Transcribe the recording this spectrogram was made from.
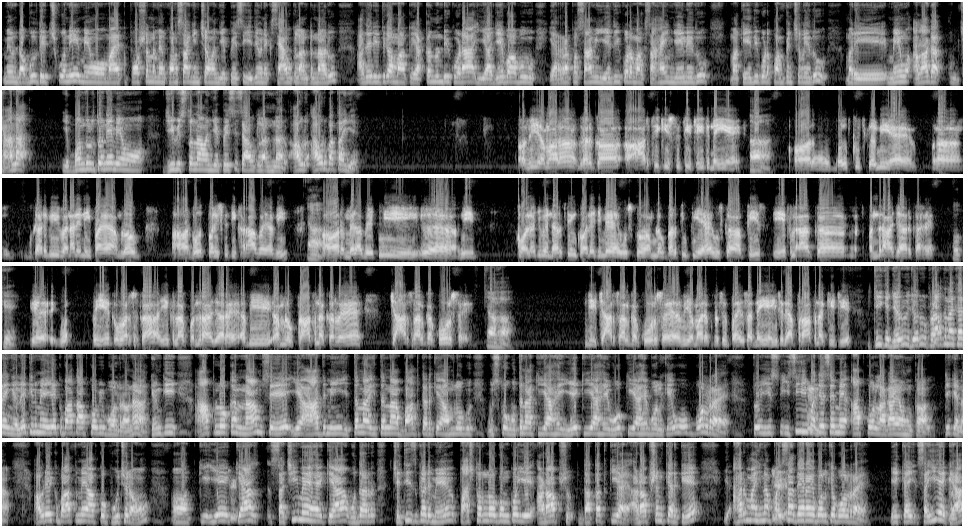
మేము డబ్బులు తెచ్చుకొని మేము మా యొక్క పోషణను మేము కొనసాగించామని చెప్పేసి ఇదే యొక్క సేవకులు అంటున్నారు. అదే రీతిగా మాకు ఎక్కడి నుండి కూడా ఈ అజయ్ బాబు ఎర్రప్ప స్వామి ఏది కూడా మాకు సహాయం చేయలేదు మాకు ఏది కూడా పంపించలేదు. మరి మేము అలాగా చాలా ఇబ్బందులతోనే మేము జీవిస్తున్నామని చెప్పేసి సేవకులు అంటున్నారు ఆవురు ఆవురు బతాయ్యే अभी हमारा घर का आर्थिक स्थिति ठीक नहीं है ఆ, और बहुत कुछ कमी है अ, घर भी बनाने नहीं पाया हम लोग और बहुत परिस्थिति खराब है अभी ఆ, और मेरा बेटी अ, अभी कॉलेज में नर्सिंग कॉलेज में उसको हम लोग भर्ती किए हैं उसका फीस एक लाख अ, पंद्रह हजार का है ఓకే ये व- एक वर्ष का एक लाख पंद्रह हज़ार है। अभी हम लोग प्रार्थना कर रहे हैं चार साल का कोर्स है। जी चार साल का कोर्स है। अभी हमारे पास पैसा नहीं है इसलिए आप प्रार्थना कीजिए। ठीक है ज़रूर ज़रूर प्रार्थना करेंगे। लेकिन मैं एक बात आपको भी बोल रहा हूँ ना क्योंकि आप लोग का नाम से ये आदमी इतना इतना बात करके हम लोग उसको उतना किया है ये किया है वो किया है बोल के वो बोल रहा है। तो इस इसी वजह से मैं आपको लगाया हूँ कॉल ठीक है ना? और एक बात मैं आपको पूछ रहा हूँ कि ये क्या सची में है क्या? उधर छत्तीसगढ़ में पास्टर लोगों को ये दत्त किया है। अडॉप्शन करके हर महीना पैसा दे रहे बोल के बोल रहे हैं। ये कही सही है क्या?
